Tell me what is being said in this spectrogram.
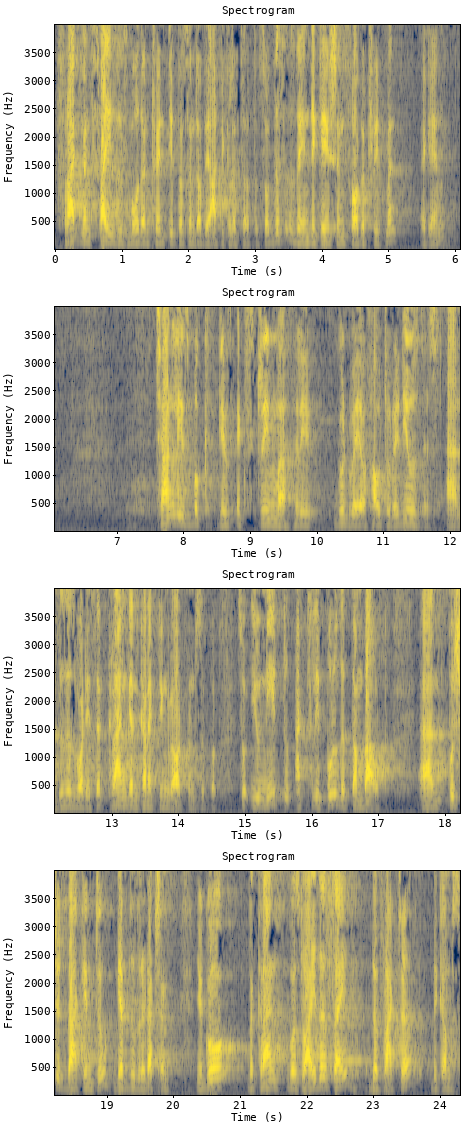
fragment size is more than 20% of the articular surface. So this is the indication for the treatment, again. Charnley's book gives extremely good way of how to reduce this. And this is what he said, crank and connecting rod principle. So you need to actually pull the thumb out and push it back into, get this reduction. You go, the crank goes to either side, the fracture becomes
